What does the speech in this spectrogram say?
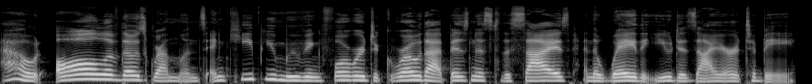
out all of those gremlins and keep you moving forward to grow that business to the size and the way that you desire to be.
